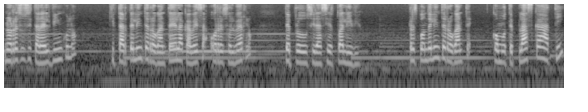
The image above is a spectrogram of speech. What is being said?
no resucitará el vínculo, quitarte el interrogante de la cabeza o resolverlo te producirá cierto alivio. Responde el interrogante como te plazca a ti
